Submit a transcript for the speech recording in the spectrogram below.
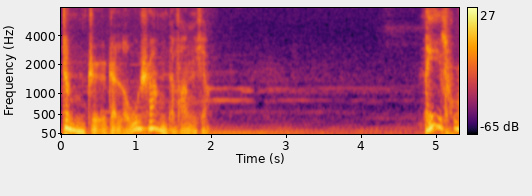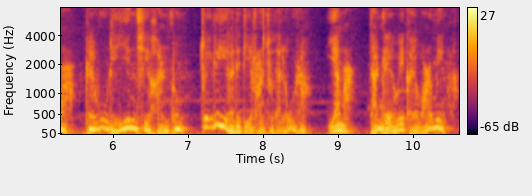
正指着楼上的方向。没错，这屋里阴气很重，最厉害的地方就在楼上。爷们儿，咱这回可要玩命了，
